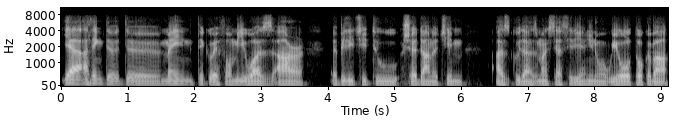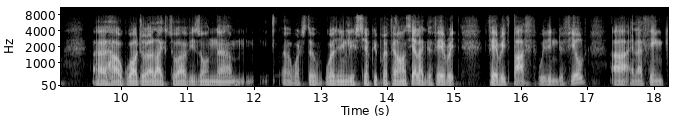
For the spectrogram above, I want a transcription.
Yeah, I think the the main takeaway for me was our ability to shut down a team as good as Manchester City. And you know, we all talk about uh, how Guardiola likes to have his own um, uh, what's the word in English, circuit préférentiel, like the favorite favorite path within the field. Uh, and I think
